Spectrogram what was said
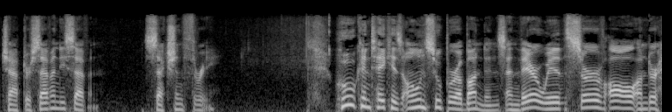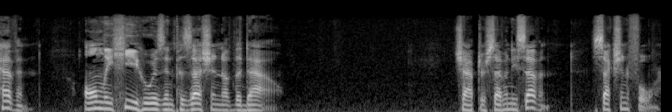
Chapter 77, section 3 Who can take his own superabundance and therewith serve all under heaven? Only he who is in possession of the Tao. Chapter 77, section 4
